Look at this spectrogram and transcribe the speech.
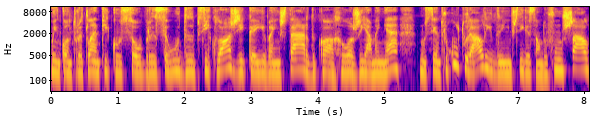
O Encontro Atlântico sobre Saúde Psicológica e Bem-Estar decorre hoje e amanhã no Centro Cultural e de Investigação do Funchal.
